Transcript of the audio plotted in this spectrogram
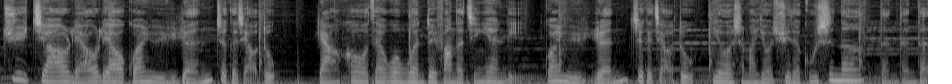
聚焦聊聊关于人这个角度然后再问问对方的经验里关于人这个角度又有什么有趣的故事呢？等等等。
